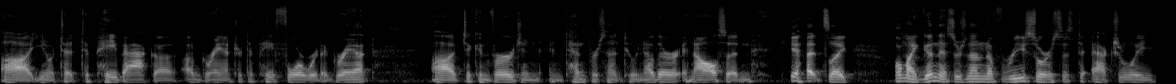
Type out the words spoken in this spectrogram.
uh, you know, to, to pay back a, a grant or to pay forward a grant uh, to converge, and and ten percent to another, and all of a sudden, yeah, it's like, oh my goodness, there's not enough resources to actually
